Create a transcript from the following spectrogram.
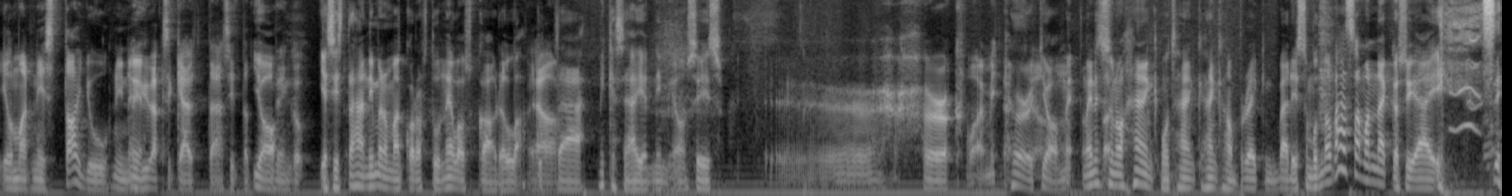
ilman että niistä tajuu, niin ne Niin. hyväksi käyttää sitä. Joo, Niin kuin, ja siis tähän nimenomaan korostuu neloskaudella, tämä, mikä se äijän nimi on siis? Herc vai mikä se joo. Me, meidän sanoa Hank, mutta Hank, Hank on Breaking Badissa, mutta ne on vähän samannäköisiä äi. se,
